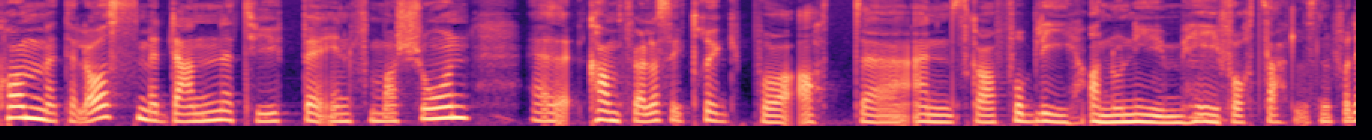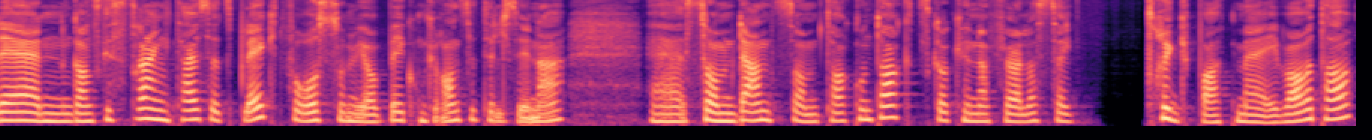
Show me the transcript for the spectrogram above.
kommer til oss med denne type informasjon, eh, kan føle seg trygg på at eh, en skal forbli anonym i fortsettelsen. For det er en ganske streng taushetsplikt for oss som jobber i Konkurransetilsynet, eh, som den som tar kontakt, skal kunne føle seg trygg på at vi ivaretar.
